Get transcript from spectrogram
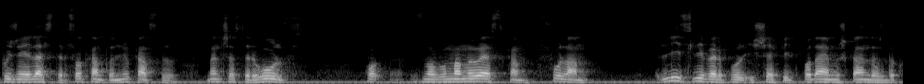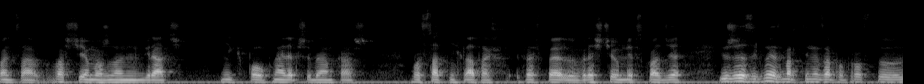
później Leicester, Southampton, Newcastle, Manchester, Wolves, znowu mamy West Ham, Fulham, Leeds, Liverpool i Sheffield. Podałem już kalendarz do końca, właściwie można nim grać. Nick Pope, najlepszy bramkarz w ostatnich latach w FPL-u, wreszcie u mnie w składzie. Już rezygnuję z Martineza po prostu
